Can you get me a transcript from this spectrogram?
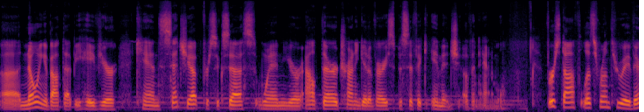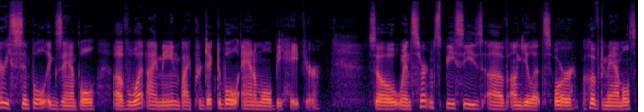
uh, knowing about that behavior can set you up for success when you're out there trying to get a very specific image of an animal. First off, let's run through a very simple example of what I mean by predictable animal behavior. So when certain species of ungulates or hoofed mammals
